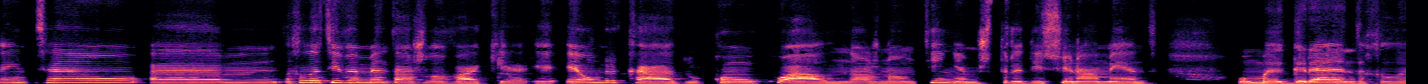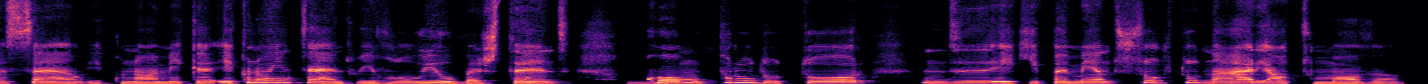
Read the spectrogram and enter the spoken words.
Então, um, relativamente à Eslováquia, é, é um mercado com o qual nós não tínhamos tradicionalmente uma grande relação económica e que, no entanto, evoluiu bastante como produtor de equipamentos, sobretudo na área automóvel.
